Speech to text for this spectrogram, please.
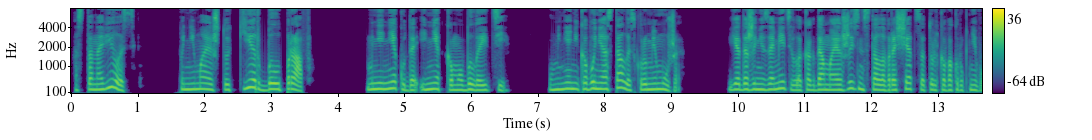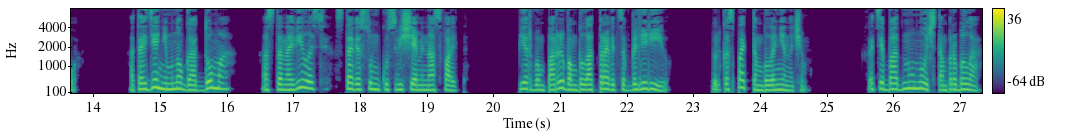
остановилась, понимая, что Кир был прав. Мне некуда и не к кому было идти. У меня никого не осталось, кроме мужа. Я даже не заметила, когда моя жизнь стала вращаться только вокруг него. Отойдя немного от дома, остановилась, ставя сумку с вещами на асфальт. Первым порывом было отправиться в галерею. Только спать там было не на чем. Хотя бы одну ночь там пробыла.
